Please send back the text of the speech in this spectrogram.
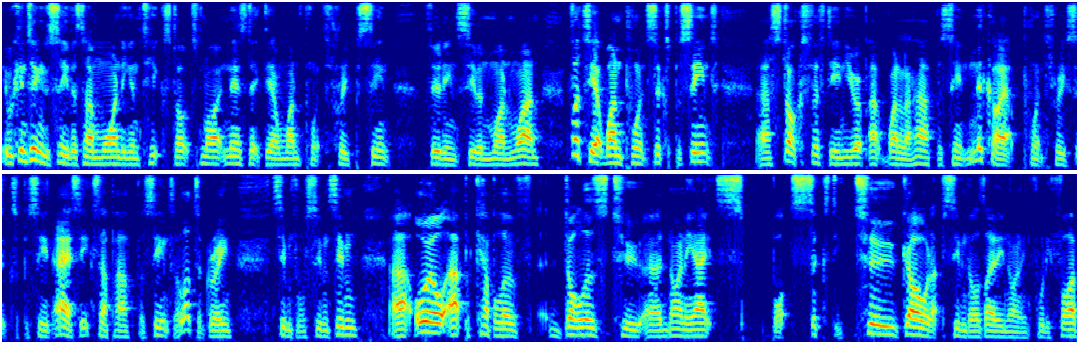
We continue to see this unwinding in tech stocks. Mike Nasdaq down 1.3%, 13,711. FTSE up 1.6%. Uh, Stoxx 50 in Europe up 1.5%, Nikkei up 0.36%, ASX up half percent, so lots of green, 7477. Uh, oil up a couple of dollars to uh, 98 spot 62. Gold up $7.80, 1945.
